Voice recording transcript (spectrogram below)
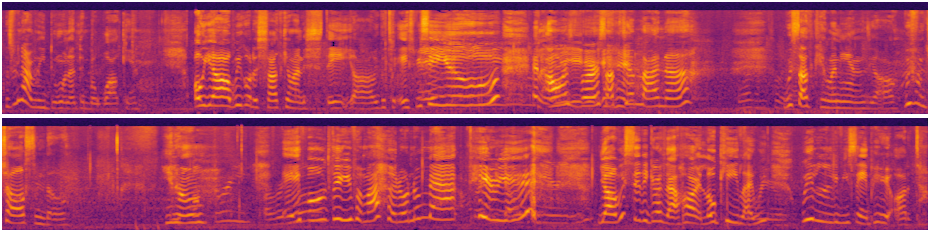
because we're not really doing nothing but walking. Oh, y'all, we go to South Carolina State, y'all. We go to HBCU in Orangeburg, South Carolina. We South Carolinians, y'all. We from Charleston, though. You know. April 3, put my hood on the map, period. Y'all, we city girls at heart, low key. Like, we, we literally be saying period all the time.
